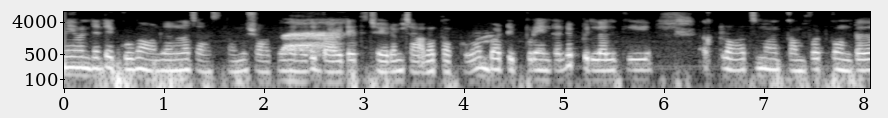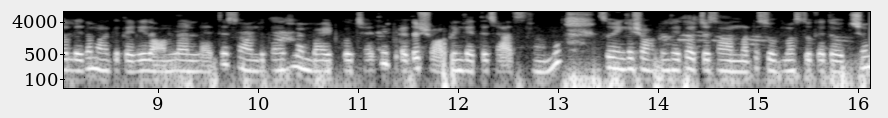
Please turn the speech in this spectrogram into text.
మేమేంటంటే ఎక్కువగా ఆన్లైన్లో చేస్తాము. షాపింగ్ అనేది బయట అయితే చేయడం చాలా తక్కువ. బట్ ఇప్పుడు ఏంటంటే పిల్లలకి క్లాత్స్ మనకు కంఫర్ట్గా ఉంటుందో లేదో మనకి తెలియదు ఆన్లైన్లో అయితే. సో అందుకని మేము బయటకు వచ్చి అయితే ఇప్పుడైతే షాపింగ్ అయితే చేస్తున్నాము. సో ఇంకా షాపింగ్ అయితే వచ్చేసాం అనమాట శుభమస్తుకి అయితే వచ్చాం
